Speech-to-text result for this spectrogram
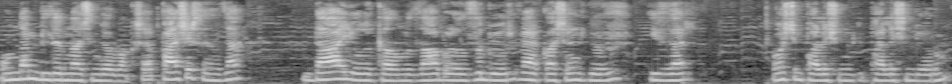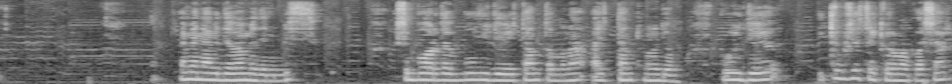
Ondan bildirimleri açın diyorum arkadaşlar. Paylaşırsanız da daha iyi olur kanalımız. Daha böyle hızlı büyür ve arkadaşlarınız görür, izler. Onun için paylaşın, paylaşın diyorum. Hemen abi devam edelim biz. İşte bu arada bu videoyu tam tamına, ay tam tamına diyorum. Bu videoyu iki buçuk çekiyorum arkadaşlar.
